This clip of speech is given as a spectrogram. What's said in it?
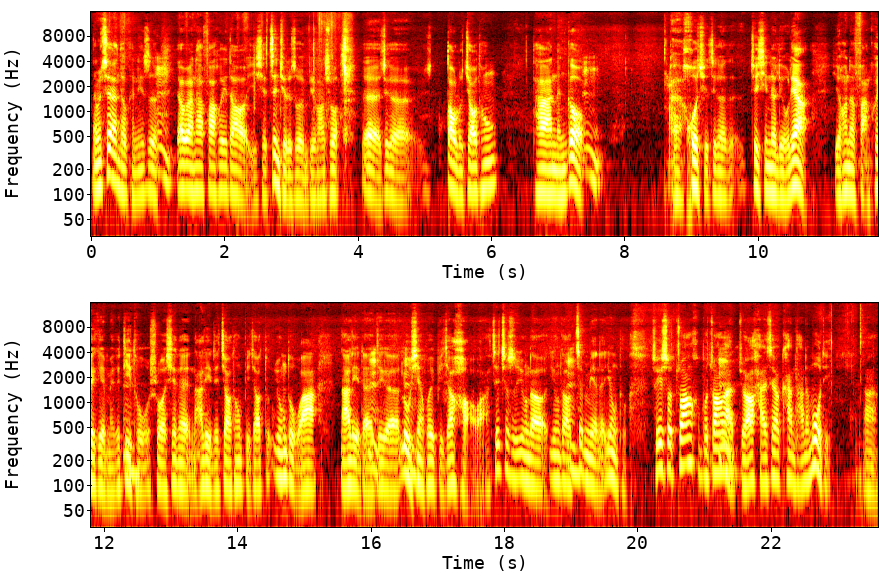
那么摄像头肯定是要让它发挥到一些正确的作用，比方说，呃，这个道路交通它能够。呃，获取这个最新的流量，然后呢，反馈给每个地图，说现在哪里的交通比较堵拥堵啊，哪里的这个路线会比较好啊，这就是用到用到正面的用途。所以说装和不装啊，主要还是要看它的目的，啊，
